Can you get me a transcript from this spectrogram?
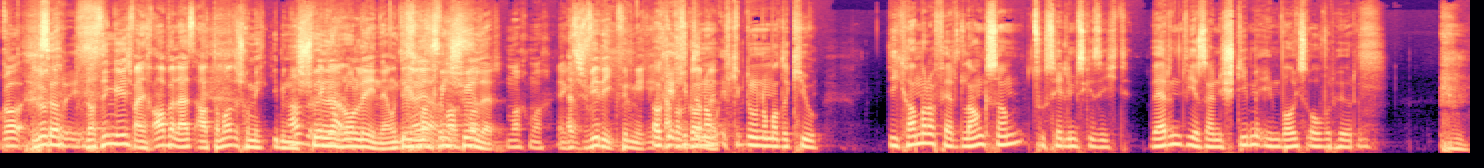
Bro, look, Sorry. das Ding ist, wenn ich runterlese, automatisch komme ich in meine Also, Schülerrolle rein. Und ich Ja, mache ja, wie ein mach, Schüler. Mach, mach. Es ist schwierig für mich. Ich Okay, kann ich das gebe gar nur, noch- nicht. ich geb nur nochmal den Cue. Die Kamera fährt langsam zu Selims Gesicht, während wir seine Stimme im Voice-Over hören.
